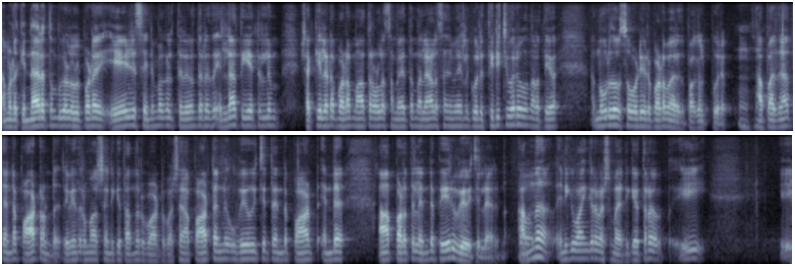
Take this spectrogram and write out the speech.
നമ്മുടെ കിന്നാരത്തുമ്പുകൾ ഉൾപ്പെടെ ഏഴ് സിനിമകൾ തിരുവനന്തപുരത്ത് എല്ലാ തിയേറ്ററിലും ഷക്കീലയുടെ പടം മാത്രമുള്ള സമയത്ത് മലയാള സിനിമയിലേക്ക് ഒരു തിരിച്ചുവരവ് നടത്തിയ നൂറ് ദിവസം ഓടിയ ഒരു പടമായിരുന്നു പകൽപൂരം അപ്പോൾ അതിനകത്ത് എന്റെ പാട്ടുണ്ട്. രവീന്ദ്ര മാഷൻ എനിക്ക് തന്നൊരു പാട്ട്. പക്ഷേ ആ പാട്ട് എന്നെ ഉപയോഗിച്ചിട്ട് എന്റെ പാട്ട് എന്റെ ആ പടത്തിൽ എന്റെ പേര് ഉപയോഗിച്ചില്ലായിരുന്നു. അന്ന് എനിക്ക് ഭയങ്കര വിഷമമായിരുന്നു. എനിക്ക് എത്ര ഈ ഈ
